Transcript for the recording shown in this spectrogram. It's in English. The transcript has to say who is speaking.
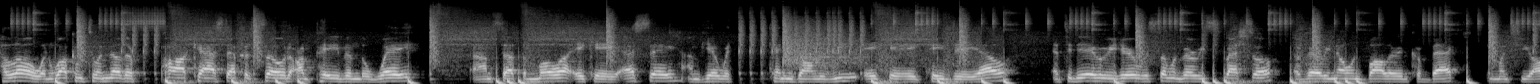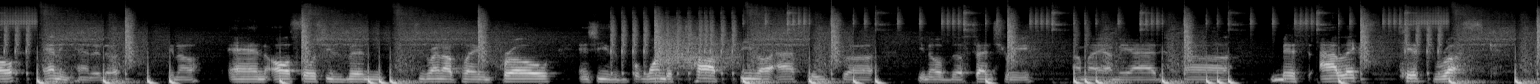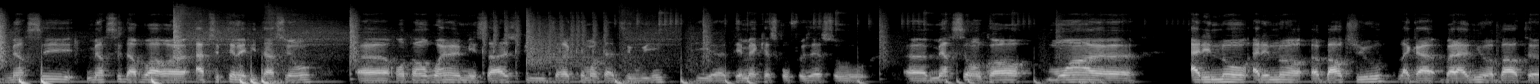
Speaker 1: Hello, and welcome to another podcast episode on Paving the Way. I'm Seth Amoa, aka SA. I'm here with Kenny Jean Louis, aka KJL. And today we're here with someone very special, a very known baller in Quebec, in Montreal, and in Canada, you know. And also, she's been, she's right now playing pro, and she's one of the top female athletes, uh, you know, of the century, I may, I may add. Uh, Miss Alex Rusk.
Speaker 2: Merci, merci d'avoir euh, accepté l'invitation. Euh, on t'a envoyé un message, puis directement t'as dit oui, puis euh, t'aimais qu'est-ce qu'on faisait. So, merci encore. Moi, I didn't know, I didn't know about you, like, I, but I knew about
